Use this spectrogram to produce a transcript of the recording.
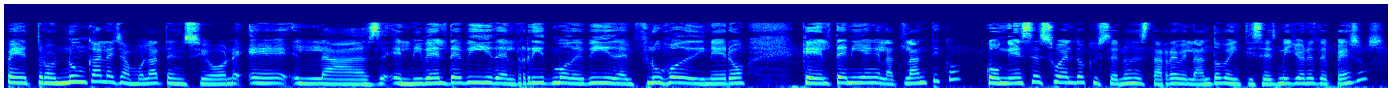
Petro, ¿nunca le llamó la atención eh, las, el nivel de vida, el ritmo de vida, el flujo de dinero que él tenía en el Atlántico? Con ese sueldo que usted nos está revelando, 26 millones de pesos.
